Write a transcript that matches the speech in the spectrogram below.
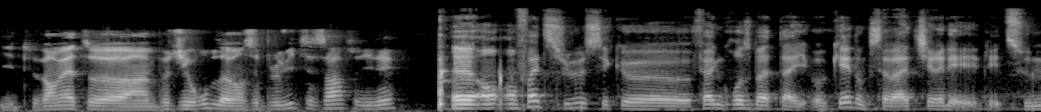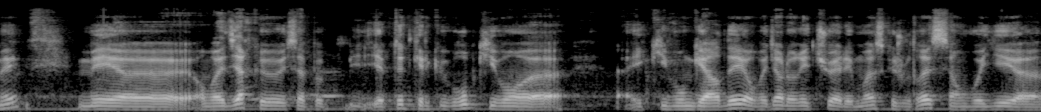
il te permettent euh, à un petit groupe d'avancer plus vite, c'est ça, ton idée? En, fait, si tu veux, c'est que faire une grosse bataille, ok, donc ça va attirer les, les mais on va dire que ça peut, il y a peut-être quelques groupes qui vont, et qui vont garder, on va dire, le rituel. Et moi, ce que je voudrais, c'est envoyer euh,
